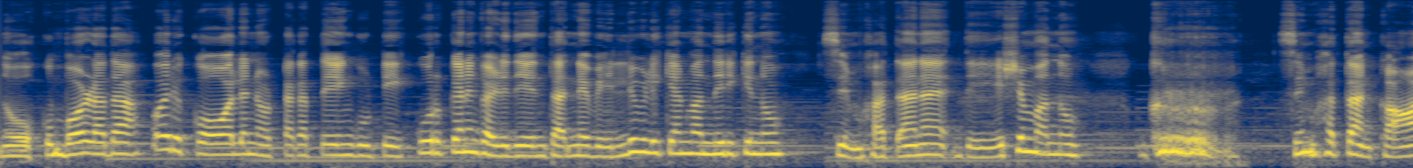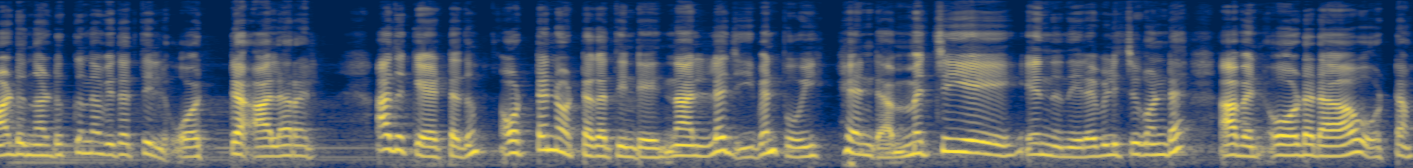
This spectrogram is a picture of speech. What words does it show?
നോക്കുമ്പോഴതാ ഒരു കോലൻ ഒട്ടകത്തെയും കൂട്ടി കുറുക്കനും കഴുതിയും തന്നെ വെല്ലുവിളിക്കാൻ വന്നിരിക്കുന്നു. സിംഹത്താന് ദേഷ്യം വന്നു. ഘർ. സിംഹത്താൻ കാട് നടുക്കുന്ന വിധത്തിൽ ഒറ്റ അലറൽ അത് കേട്ടതും ഒട്ടനൊട്ടകത്തിന്റെ നല്ല ജീവൻ പോയി. എന്റെ അമ്മച്ചിയേ എന്ന് നിലവിളിച്ചുകൊണ്ട് അവൻ ഓടടാ ഓട്ടം.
